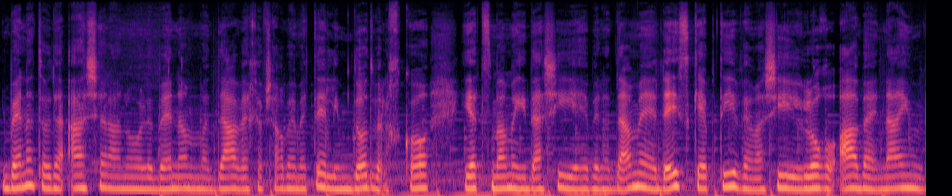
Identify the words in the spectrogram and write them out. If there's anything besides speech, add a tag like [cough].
בין התודעה שלנו לבין המדע ואיך אפשר באמת אה, למדוד ולחקור. היא עצמה מעידה שהיא אה, בן אדם אה, די סקפטי ומה שהיא לא רואה בעיניים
